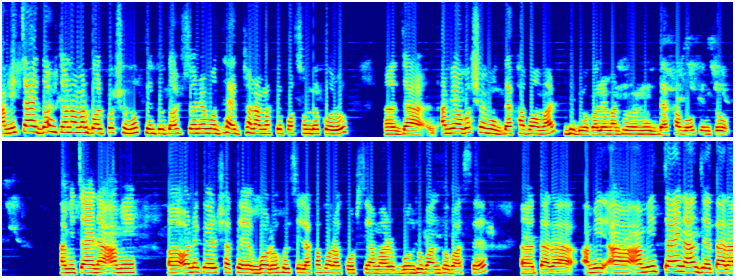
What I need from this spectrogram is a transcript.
আমি চাই দশ জন আমার গল্প শুনুক, কিন্তু দশ জনের মধ্যে একজন আমাকে পছন্দ করুক যা, আমি অবশ্যই মুখ দেখাবো আমার ভিডিও কলের মাধ্যমে মুখ দেখাবো, কিন্তু আমি চাই না, আমি অনেকের সাথে বড় হয়েছি, লেখাপড়া করছি, আমার বন্ধু বান্ধব আছে তারা, আমি আমি চাই না যে তারা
